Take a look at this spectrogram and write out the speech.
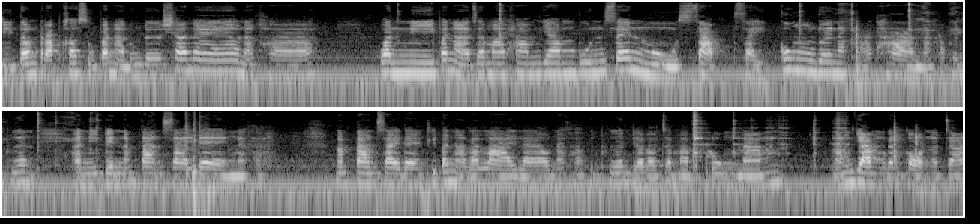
ดีต้อนรับเข้าสู่ป้าหนาลุงเดอชาแนลนะคะ วันนี้ป้าหนาจะมาทำยำบุ้นเส้นหมูสับใส่กุ้งด้วยนะคะทานนะคะ เพื่อนๆ อันนี้เป็นน้ำตาลทรายแดงนะคะ น้ำตาลทรายแดงที่ป้าหนาละลายแล้วนะคะ เพื่อนๆ เดี๋ยวเราจะมาปรุงน้ำน้ำยำกันก่อนนะจ๊ะ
